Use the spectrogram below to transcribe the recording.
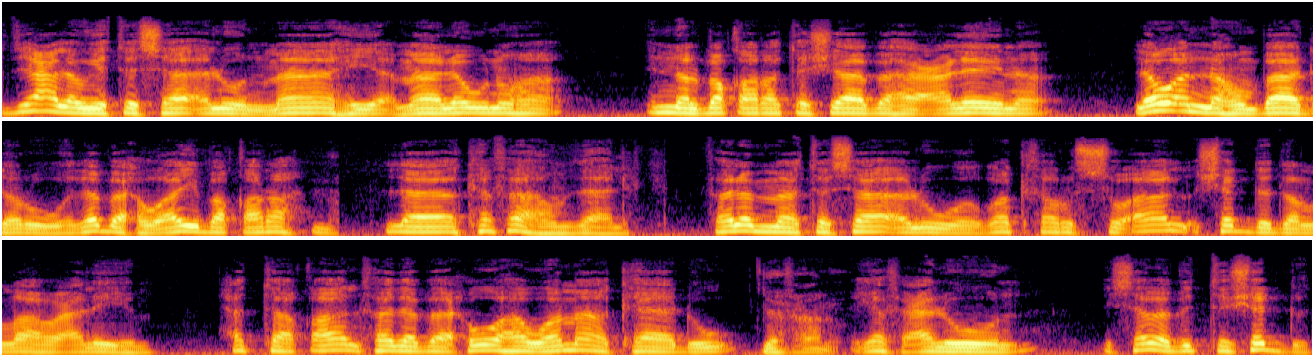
جعلوا يتساءلون ما هي ما لونها؟ إن البقرة تشابه علينا. لو أنهم بادروا وذبحوا أي بقرة لا كفاهم ذلك. فلما تساءلوا وأكثروا السؤال شدد الله عليهم حتى قال فذبحوها وما كادوا يفعل يفعلون بسبب التشدد.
